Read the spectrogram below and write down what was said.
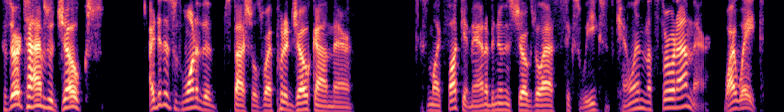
because there are times with jokes, I did this with one of the specials where I put a joke on there. Because I'm like, fuck it, man. I've been doing this joke for the last six weeks. It's killing. Let's throw it on there. Why wait?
